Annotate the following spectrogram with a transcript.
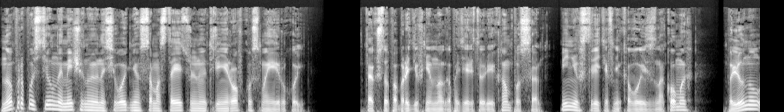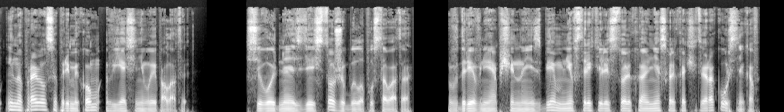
но пропустил намеченную на сегодня самостоятельную тренировку с моей рукой. Так что, побродив немного по территории кампуса и не встретив никого из знакомых, плюнул и направился прямиком в ясеневые палаты. Сегодня здесь тоже было пустовато. В древней общинной избе мне встретились только несколько четверокурсников,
